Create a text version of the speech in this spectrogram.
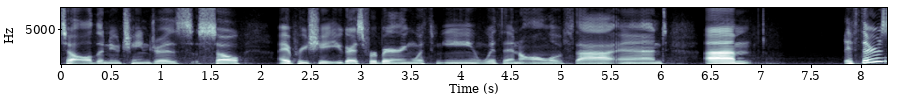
to all the new changes. So I appreciate you guys for bearing with me within all of that. And um, if there's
